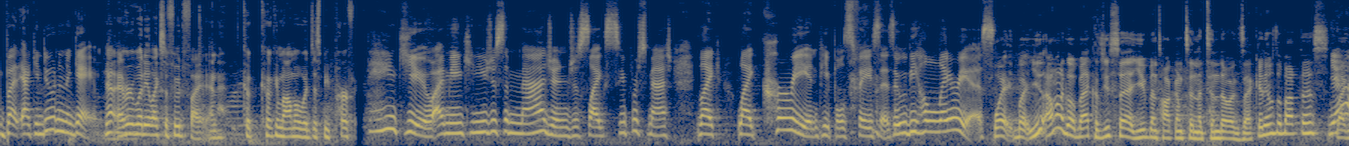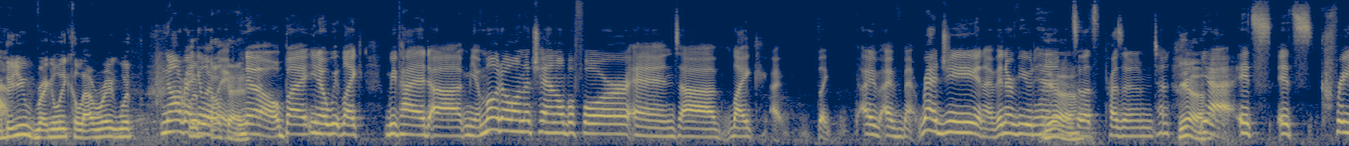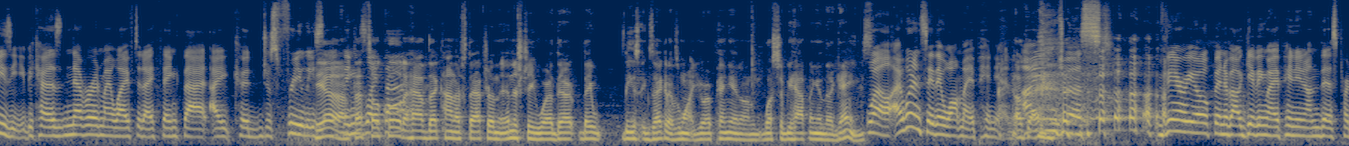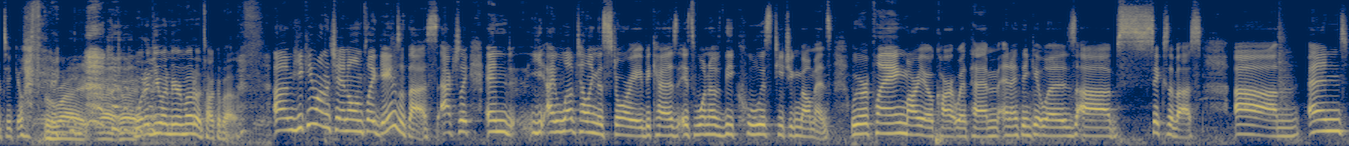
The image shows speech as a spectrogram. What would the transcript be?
but I can do it in a game. Yeah, everybody likes a food fight, and Cook- Cookie Mama would just be perfect. Thank you. I mean, can you just imagine just like Super Smash, like like curry in people's faces? It would be hilarious. Wait, but you, I want to go back because you said you've been talking to Nintendo executives about this. Yeah. Like, do you regularly collaborate with? Not regularly, okay. no. But you know, we like we've had uh, Miyamoto on the channel before, and uh, like I, like. I've, I've met Reggie and I've interviewed him, Yeah. and so that's the president of Nintendo. Yeah. yeah, it's it's crazy because never in my life did I think that I could just freely say Yeah, things like that. Yeah, that's so cool that. to have that kind of stature in the industry where they're they these executives want your opinion on what should be happening in their games. Well, I wouldn't say they want my opinion. Okay. I'm just very open about giving my opinion on this particular thing. right, right, right. What did you and Miyamoto talk about? Um, he came on the channel and played games with us, actually. And I love telling this story because it's one of the coolest teaching moments. We were playing Mario Kart with him, and I think it was uh, six of us. Um, and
